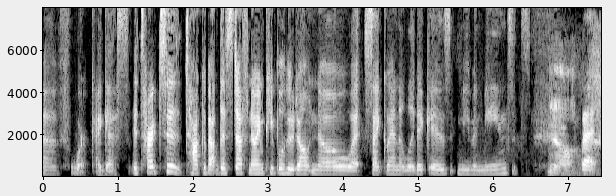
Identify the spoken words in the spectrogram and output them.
of work, I guess. It's hard to talk about this stuff knowing people who don't know what psychoanalytic is and even means. It's yeah. But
